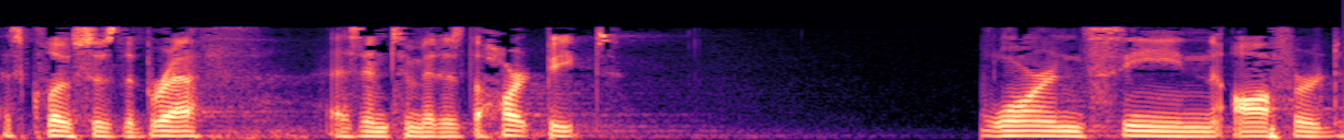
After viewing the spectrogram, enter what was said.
as close as the breath, as intimate as the heartbeat worn, seen, offered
